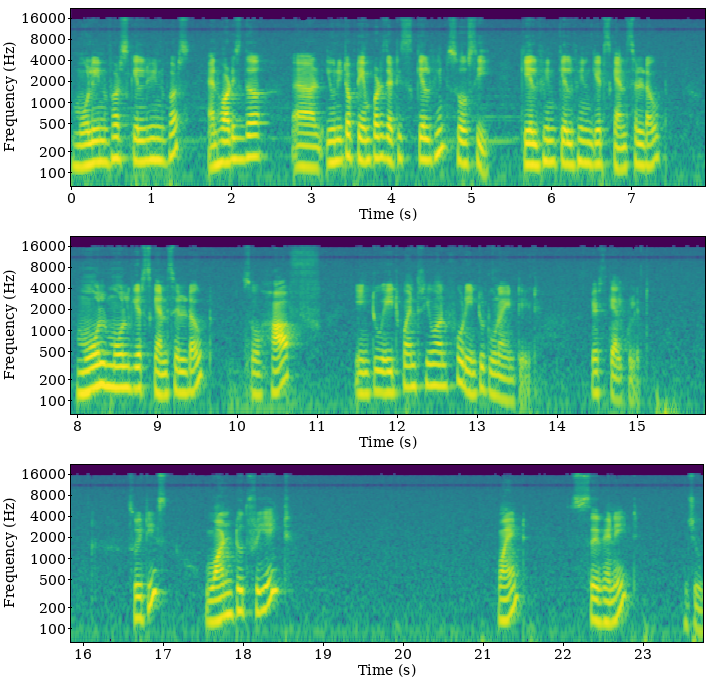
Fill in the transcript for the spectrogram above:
mole inverse Kelvin inverse? And what is the uh, unit of temperature that is Kelvin? So see Kelvin Kelvin gets cancelled out mole mole gets cancelled out. So half into 8.314 into 298 let's calculate. So it is 1238 0.78 joule.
